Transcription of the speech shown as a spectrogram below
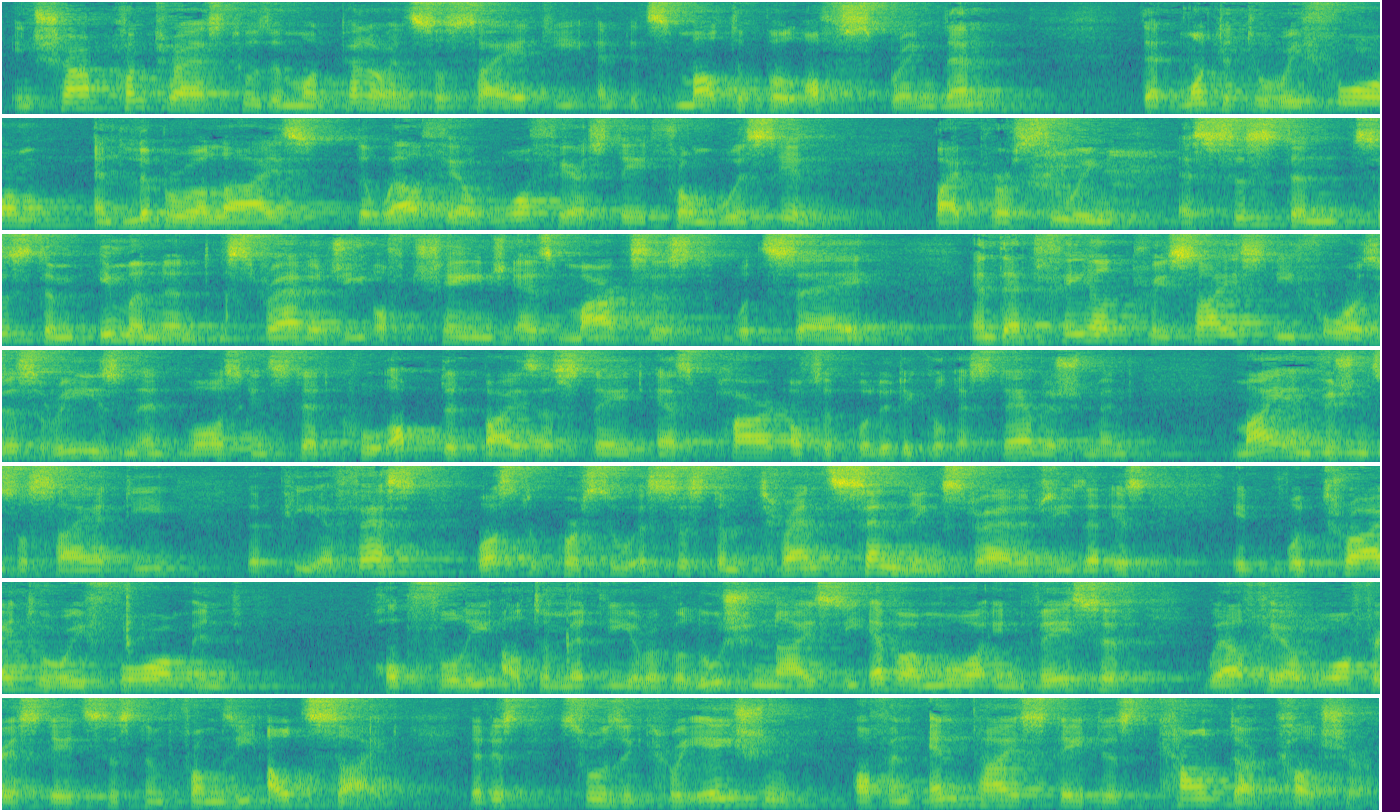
In sharp contrast to the Mont Pelerin Society and its multiple offspring, then, that wanted to reform and liberalize the welfare warfare state from within by pursuing a system, system immanent strategy of change, as Marxists would say, and that failed precisely for this reason and was instead co opted by the state as part of the political establishment, my envisioned society, the PFS, was to pursue a system transcending strategy. That is, it would try to reform and hopefully ultimately revolutionize the ever more invasive welfare warfare state system from the outside. That is, through the creation of an anti statist counterculture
